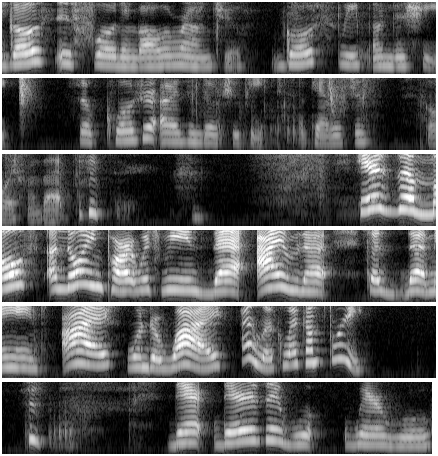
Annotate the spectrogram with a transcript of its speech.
ghost is floating all around you. Ghosts sleep under sheets. So close your eyes and don't you peek. Okay, let's just go away from that. Here's the most annoying part, which means that I am not, because that means I wonder why I look like I'm three. there, there's a werewolf,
